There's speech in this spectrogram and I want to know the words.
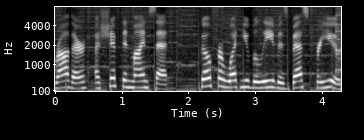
rather, a shift in mindset. Go for what you believe is best for you.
